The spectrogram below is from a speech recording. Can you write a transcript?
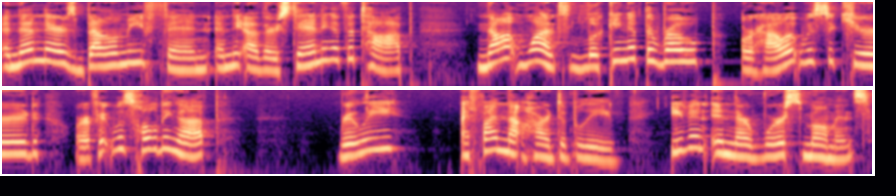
And then there's Bellamy, Finn, and the others standing at the top, not once looking at the rope or how it was secured or if it was holding up. Really? I find that hard to believe. Even in their worst moments,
